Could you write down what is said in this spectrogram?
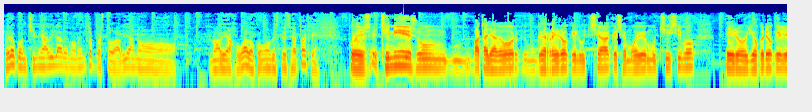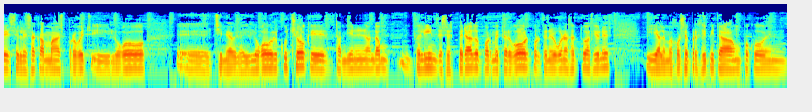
pero con Chimi Ávila de momento pues todavía no, no había jugado. ¿Cómo viste ese ataque? Pues eh, Chimi es un batallador, un guerrero que lucha, que se mueve muchísimo, pero yo creo que se le saca más provecho y luego eh, Chimi Ávila y luego el Cucho que también anda un pelín desesperado por meter gol, por tener buenas actuaciones y a lo mejor se precipita un poco en,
